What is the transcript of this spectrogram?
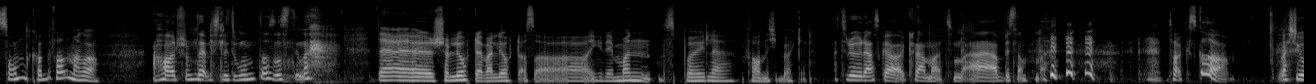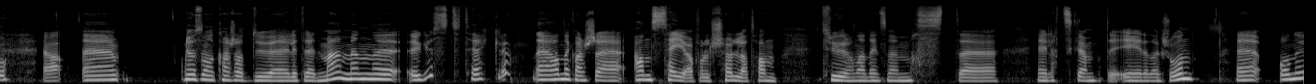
Sånn kan det faen meg gå. Jeg har fremdeles litt vondt, altså, Stine. Det er Sjølgjort er velgjort, altså, Ingrid. Man spoiler faen ikke bøker. Jeg tror jeg skal kle meg ut som jeg har bestemt meg. Takk skal du ha. Vær så god. Ja. Eh, det sånn kanskje at du er litt redd meg, men eh, August Tekre eh, han, er kanskje, han sier i hvert fall sjøl at han tror han er den som er mest eh, lettskremt i redaksjonen. Eh, og nå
